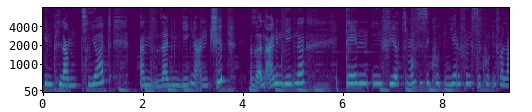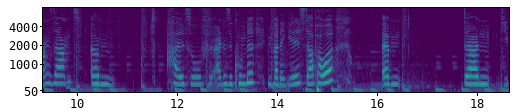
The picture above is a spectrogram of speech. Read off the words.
implantiert an seinen Gegner einen Chip, also an einem Gegner, den ihn für 20 Sekunden jede 5 Sekunden verlangsamt. Ähm, halt so für eine Sekunde, wie bei der Gale Star Power. Ähm, dann die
